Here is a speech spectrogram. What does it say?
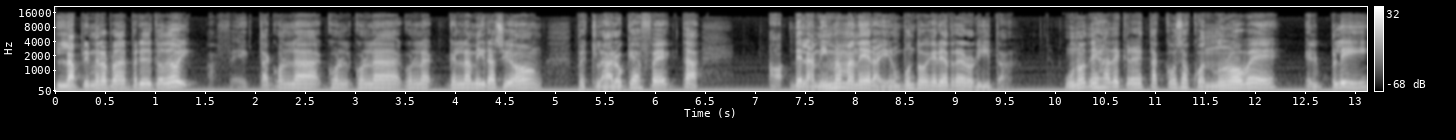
la primera plana del periódico de hoy afecta con la con, con la con la con la migración pues claro que afecta Ah, de la misma manera y en un punto que quería traer ahorita uno deja de creer estas cosas cuando uno ve el plea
